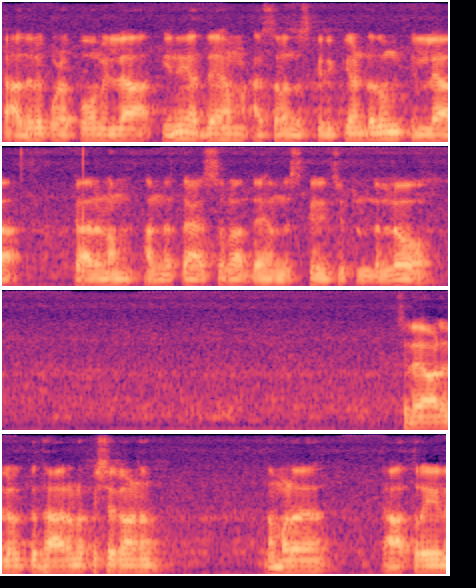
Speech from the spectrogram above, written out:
യാതൊരു കുഴപ്പവുമില്ല. ഇനി അദ്ദേഹം അസർ നിസ്കരിക്കേണ്ടതും ഇല്ല. കാരണം അന്നത്തെ അസർ അദ്ദേഹം നിസ്കരിച്ചിട്ടുണ്ടല്ലോ. ചില ആളുകൾക്ക് ധാരണ പിശകാണ്. നമ്മൾ യാത്രയിൽ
